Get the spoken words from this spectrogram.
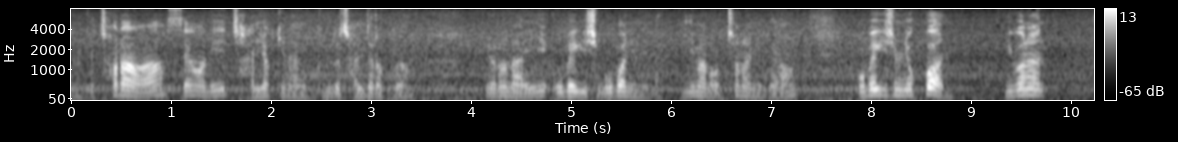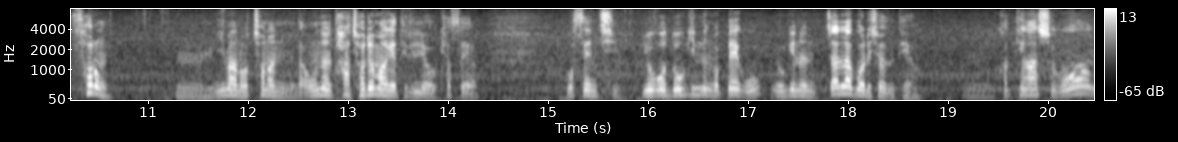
이렇게 철화와 쌩얼이 잘 엮인 아이. 금도 잘 들었고요. 요런 아이 525번입니다. 25,000원이고요. 526번. 이거는 서롱. 음, 25,000원입니다. 오늘 다 저렴하게 드리려고 켰어요. 5cm 요거 녹 있는 거 빼고 여기는 잘라 버리셔도 돼요 음, 커팅 하시고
